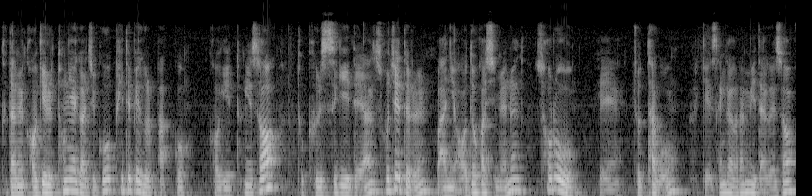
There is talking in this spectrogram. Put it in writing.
그 다음에 거기를 통해 가지고 피드백을 받고 거기에 통해서 또 글쓰기에 대한 소재들을 많이 얻어 가시면은 서로 예, 좋다고 이렇게 생각을 합니다. 그래서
